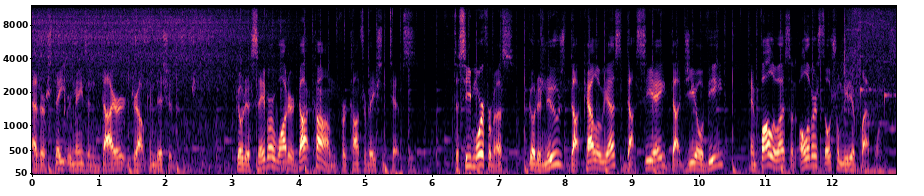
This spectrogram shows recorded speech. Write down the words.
as our state remains in dire drought conditions. Go to saveourwater.com for conservation tips. To see more from us, go to news.caloes.ca.gov and follow us on all of our social media platforms.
